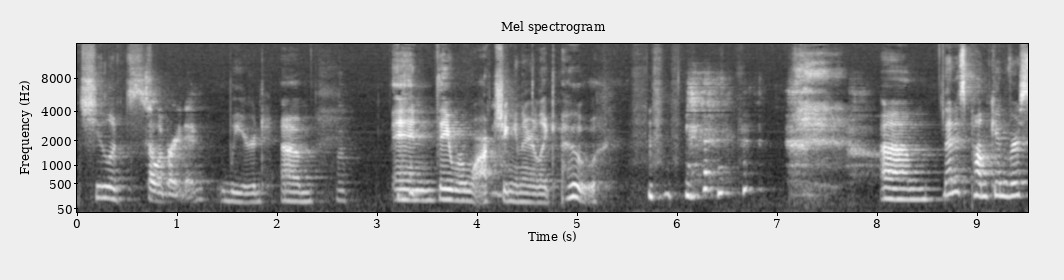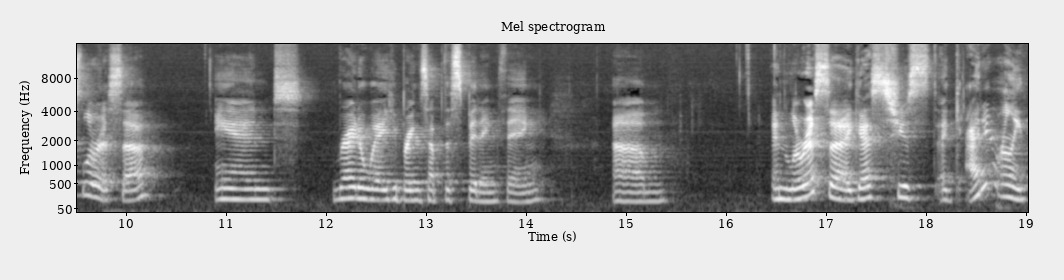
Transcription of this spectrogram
she looked celebrating. weird. Um, and they were watching and they're like, who? um, then it's Pumpkin versus Larissa. And right away he brings up the spitting thing. Um, and Larissa, I guess she's, I, I didn't really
